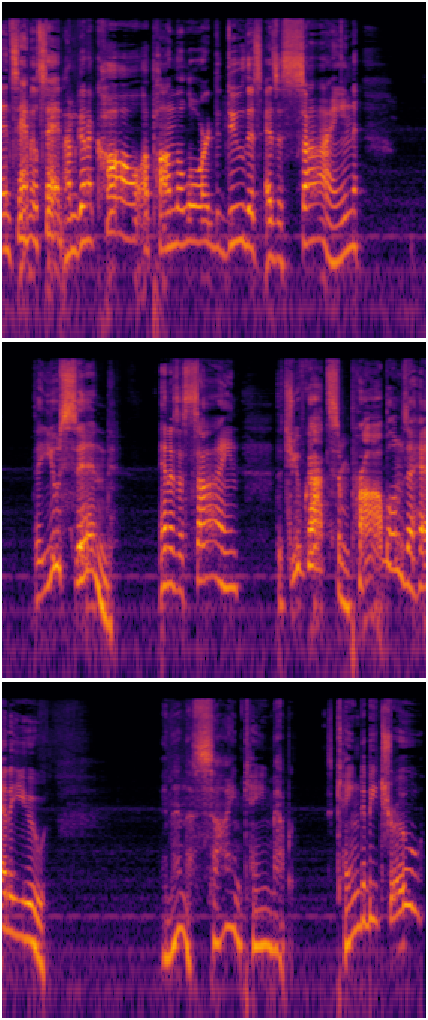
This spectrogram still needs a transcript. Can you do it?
And Samuel said, I'm going to call upon the Lord to do this as a sign that you sinned, and as a sign that you've got some problems ahead of you. And then the sign came up, came to be true.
